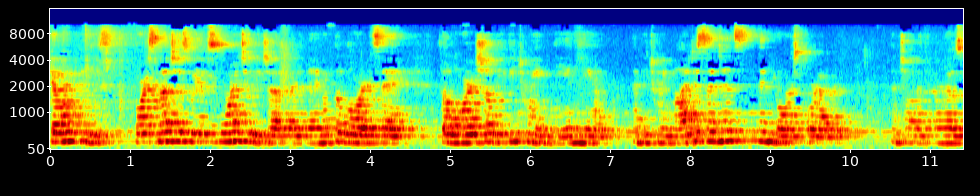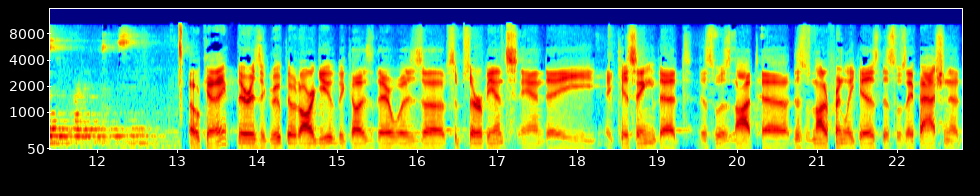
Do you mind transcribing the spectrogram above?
Go in peace, for as much as we have sworn to each other in the name of the Lord, saying, The Lord shall be between me and you, and between my descendants and yours forever. And Jonathan arose and departed into the city. Okay, there is a group that would argue because there was uh, subservience and a, a kissing that this was not uh, this was not a friendly kiss. This was a passionate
